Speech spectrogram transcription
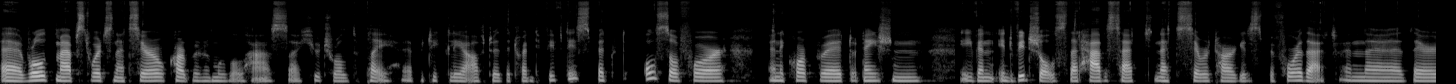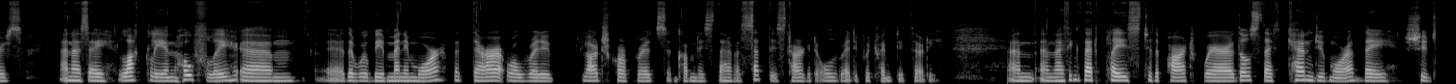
uh, roadmaps towards net zero, carbon removal has a huge role to play, uh, particularly after the 2050s, but also for any corporate or nation, even individuals that have set net zero targets before that. And uh, there's, and I say luckily and hopefully, um, uh, there will be many more, but there are already large corporates and companies that have set this target already for 2030. And, and I think that plays to the part where those that can do more, they should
